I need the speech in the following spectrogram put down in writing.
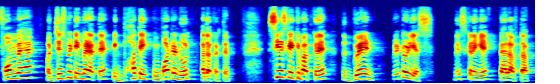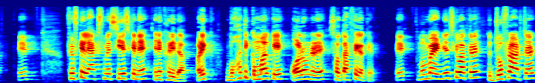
फॉर्म में है और जिस भी टीम में रहते हैं, एक बहुत ही इंपॉर्टेंट रोल अदा करते हैं। सी की बात करें तो ड्वेन प्रेटोरियस मिस करेंगे पहला हफ़्ता। फिफ्टी लैक्स में सी ने इन्हें खरीदा और एक बहुत ही कमाल के ऑलराउंडर है साउथ अफ्रीका के। मुंबई इंडियंस की बात करें तो जोफ्रा आर्चर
